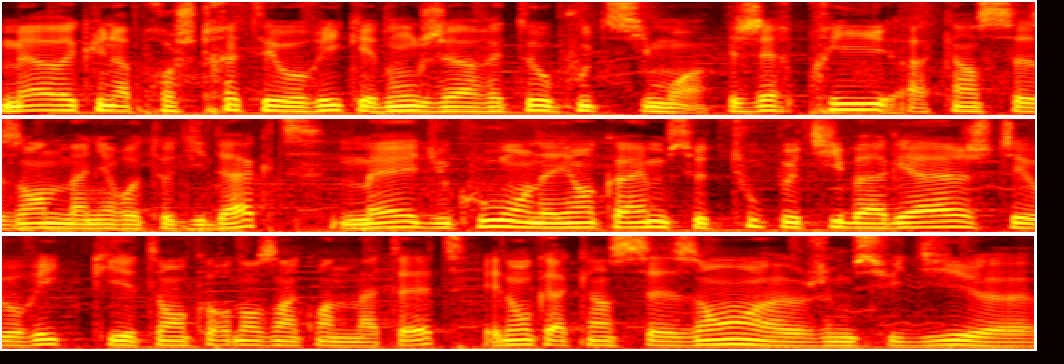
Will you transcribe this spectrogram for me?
mais avec une approche très théorique et donc j'ai arrêté au bout de 6 mois. J'ai repris à 15-16 ans de manière autodidacte, mais du coup en ayant quand même ce tout petit bagage théorique qui était encore dans un coin de ma tête. Et donc à 15-16 ans, euh, je me suis dit, euh,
